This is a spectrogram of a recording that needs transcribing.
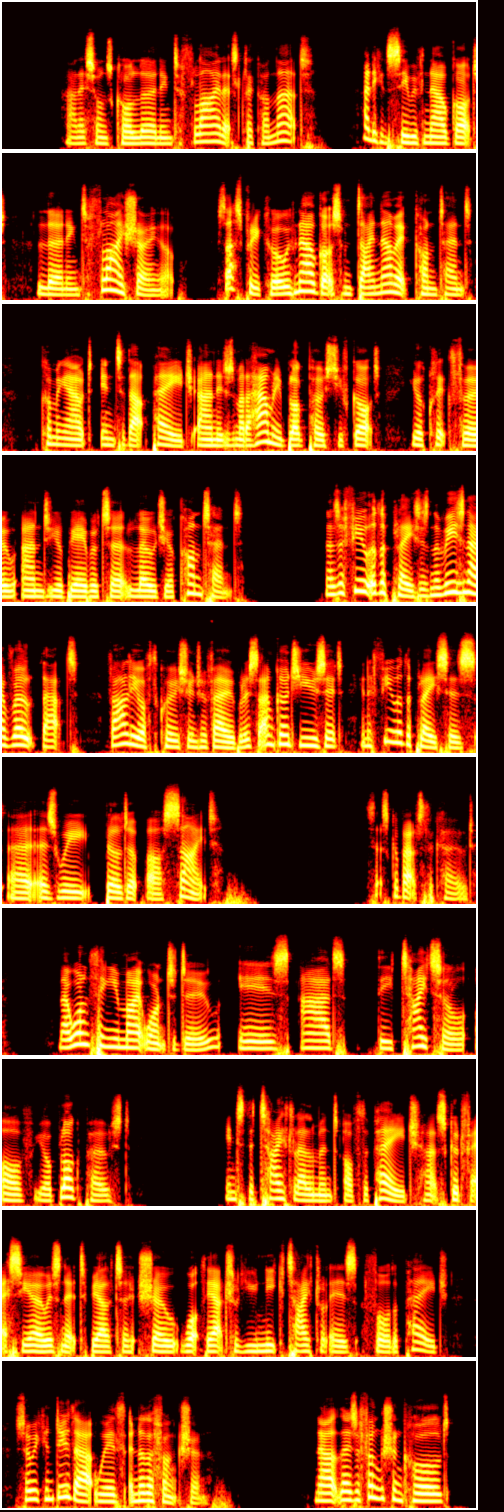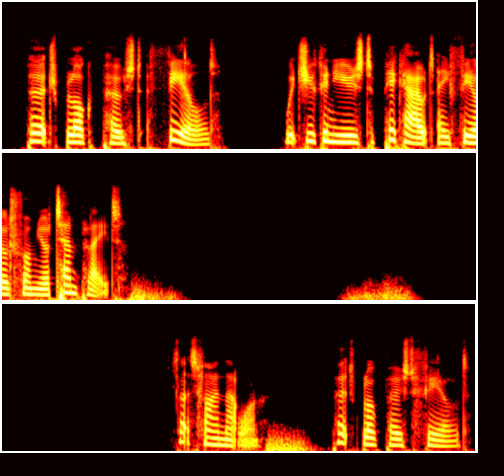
and this one's called Learning to Fly, let's click on that. And you can see we've now got Learning to Fly showing up. So that's pretty cool. We've now got some dynamic content coming out into that page and it doesn't matter how many blog posts you've got, you'll click through and you'll be able to load your content. There's a few other places and the reason I wrote that value of the query string variable is that I'm going to use it in a few other places uh, as we build up our site. So let's go back to the code. Now one thing you might want to do is add the title of your blog post into the title element of the page. That's good for SEO, isn't it, to be able to show what the actual unique title is for the page. So we can do that with another function. Now there's a function called Perch blog post field, which you can use to pick out a field from your template. So let's find that one. Perch blog post field.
